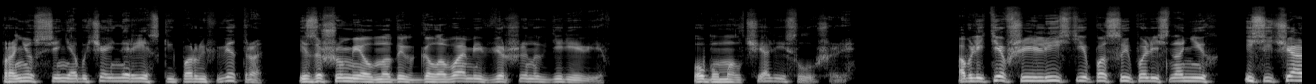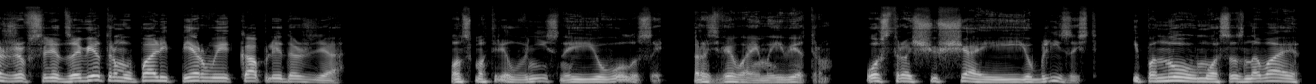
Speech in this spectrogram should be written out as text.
Пронесся необычайно резкий порыв ветра и зашумел над их головами в вершинах деревьев. Оба молчали и слушали. Облетевшие листья посыпались на них, и сейчас же вслед за ветром упали первые капли дождя. Он смотрел вниз на ее волосы развиваемый ветром, остро ощущая ее близость и по-новому осознавая,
